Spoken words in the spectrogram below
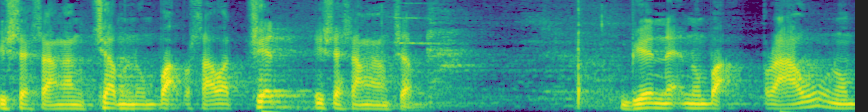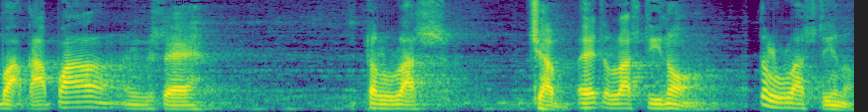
Isih sangang jam numpak pesawat jet isih sangang jam. Biyen nek numpak perahu numpak kapal niku isih telulas jam eh telulas dino telulas dino.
